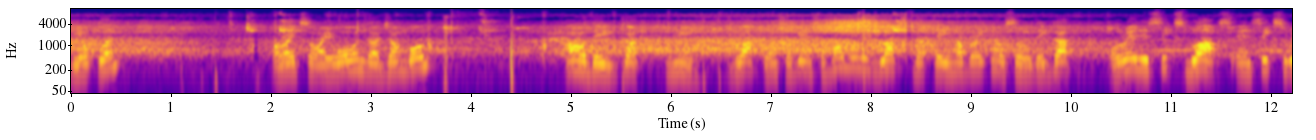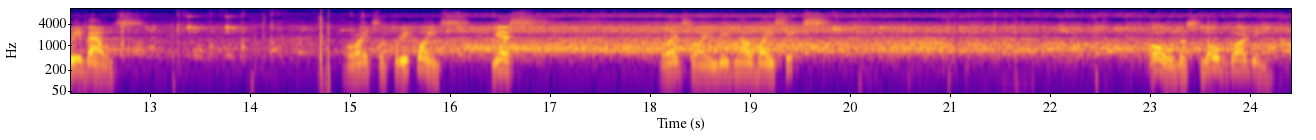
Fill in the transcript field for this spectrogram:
the Oakland. Alright, so I won the jump ball. Oh, they got me. Blocked once again. So how many blocks that they have right now? So they got already 6 blocks and 6 rebounds. Alright, so 3 points. Yes. Alright, so I lead now by 6. Oh, there's no guarding.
